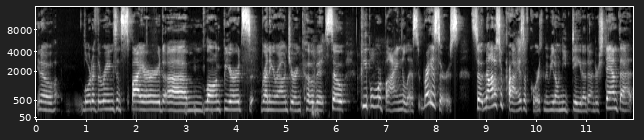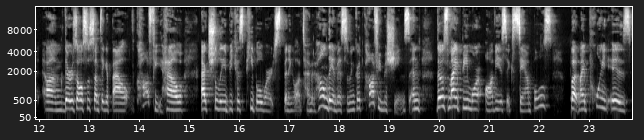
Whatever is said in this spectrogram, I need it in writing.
you know lord of the rings inspired um, long beards running around during covid. So people were buying less razors so, not a surprise, of course. Maybe you don't need data to understand that. Um, there's also something about coffee, how actually, because people weren't spending a lot of time at home, they invested in good coffee machines. And those might be more obvious examples. But my point is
